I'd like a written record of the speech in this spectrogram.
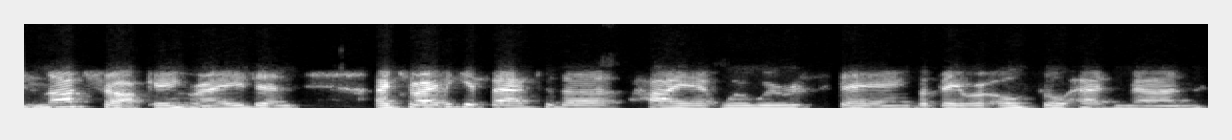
not shocking, right? And I tried to get back to the Hyatt where we were staying, but they were also had none.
